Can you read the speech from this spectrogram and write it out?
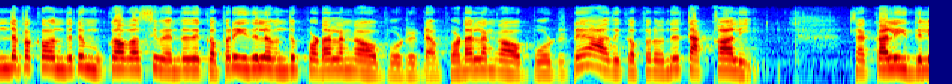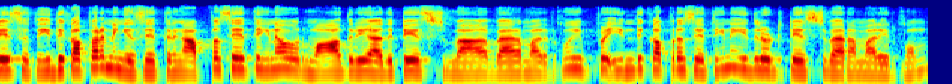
இந்த பக்கம் வந்துட்டு முக்கால்வாசி வெந்ததுக்கப்புறம் இதில் வந்து புடலங்காவை போட்டுட்டேன். புடலங்காவை போட்டுட்டு அதுக்கப்புறம் வந்து தக்காளி. தக்காளி இதிலே சேர்த்து இதுக்கப்புறம் நீங்கள் சேர்த்துருங்க. அப்போ சேர்த்திங்கன்னா ஒரு மாதிரி அது டேஸ்ட் வேறு மாதிரி இருக்கும். இப்போ இதுக்கப்புறம் சேர்த்திங்கன்னா இதோட டேஸ்ட் வேறு மாதிரி இருக்கும்.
